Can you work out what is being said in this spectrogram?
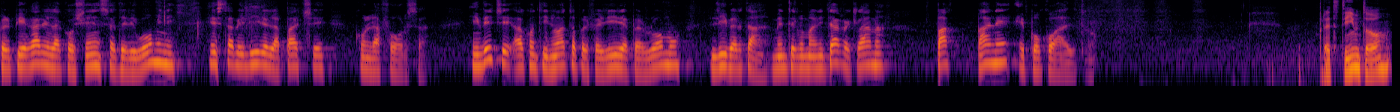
per piegare la coscienza degli uomini e stabilire la pace con la forza. Invece ha continuato a preferire per l'uomo libertà, mentre l'umanità reclama pane e poco altro. Pred týmto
